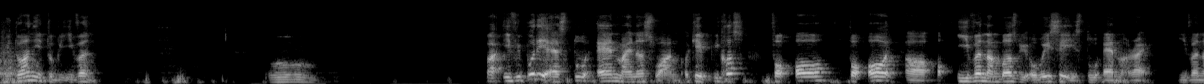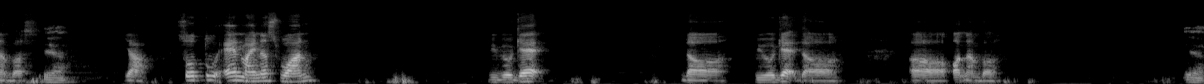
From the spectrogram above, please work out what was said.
We don't want it to be even. Oh. But if we put it as 2n minus 1, okay, because for all for all uh, even numbers, we always say is 2n, right? Even numbers. Yeah. Yeah. So 2n minus 1, we will get the, we will get the uh, odd number. Yeah.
